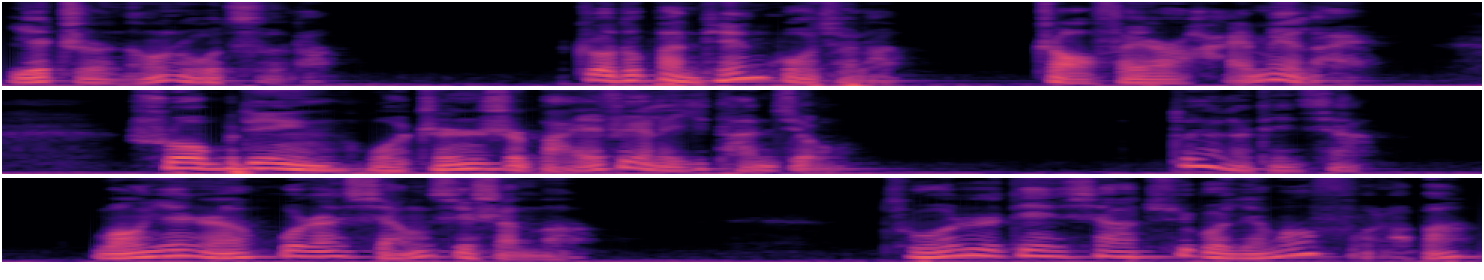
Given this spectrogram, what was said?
也只能如此了。”这都半天过去了，赵菲儿还没来，说不定我真是白费了一坛酒。对了，殿下，王嫣然忽然想起什么，昨日殿下去过阎王府了吧？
